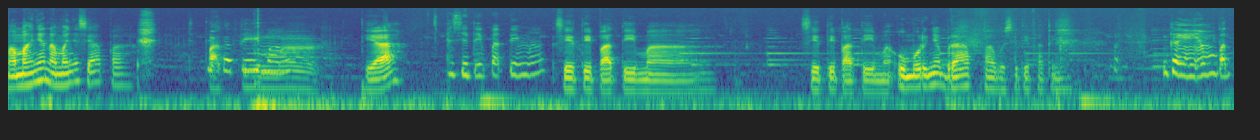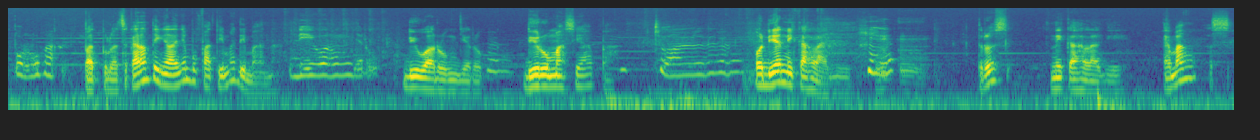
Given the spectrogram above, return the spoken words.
Mamahnya namanya siapa? Fatima. Ya, Siti Fatima Siti Fatima. Siti Fatima. Umurnya berapa Bu Siti Fatima? Kayaknya 40-an 40. Sekarang tinggalnya Bu Fatima di mana? di warung jeruk Di warung jeruk. Di rumah siapa? cuman Oh, dia nikah lagi. Iya. Terus nikah lagi. Emang s-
